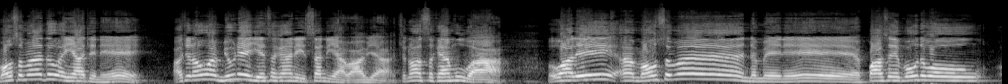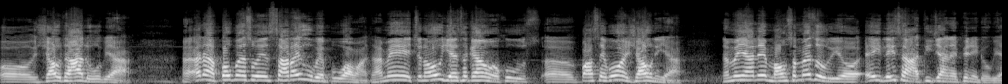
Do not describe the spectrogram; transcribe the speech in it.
မောင်စမန်းတို့အရာတင်နေ။အော်ကျွန်တော်ကမြို့နယ်ရဲစခန်းနေစက်နေရပါဗျ။ကျွန်တော်စခန်းမှုပါ။ဟိုပါလေအမောင်စမန်းနမည်နဲ့ပါဆယ်ပုံးတစ်ပုံဟိုရောက်ထားလို့ဗျ။အဲ့အဲ့ဒါပုံမှန်ဆိုရင်စာတိုင်းကိုပဲပို့ရမှာ။ဒါပေမဲ့ကျွန်တော်တို့ရဲစခန်းကိုအခုပါဆယ်ပုံးကရောက်နေရ။ နမည်ရနဲ့မောင်စမန်းဆိုပြီးတော့အဲ့ဒီလိမ့်စာအတိအကျနဲ့ဖြစ်နေလို့ဗျ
